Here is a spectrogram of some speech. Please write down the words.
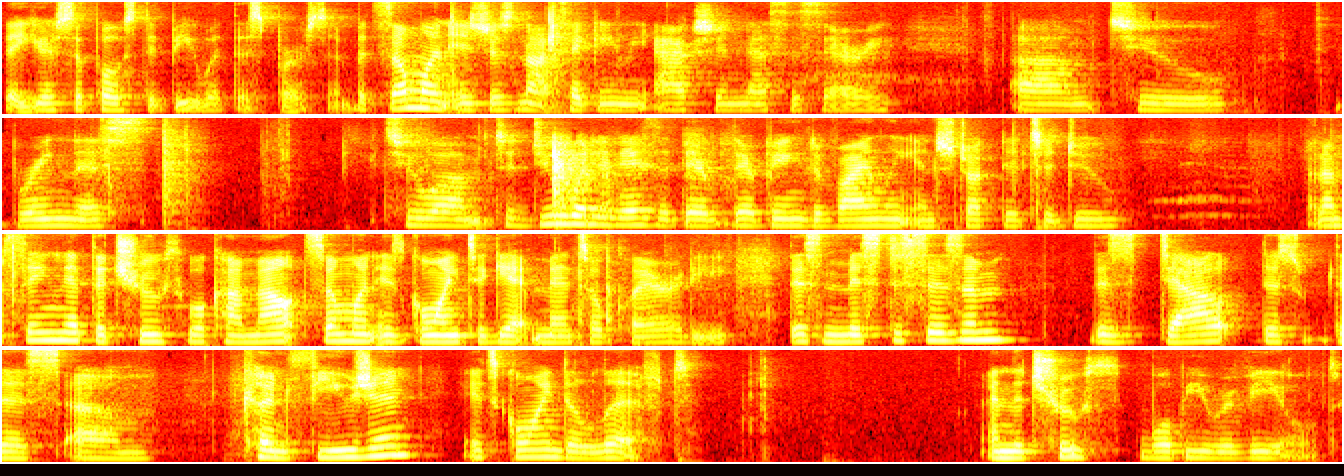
that you're supposed to be with this person, but someone is just not taking the action necessary um, to bring this to um, to do what it is that they're they're being divinely instructed to do. But I'm seeing that the truth will come out. Someone is going to get mental clarity. This mysticism, this doubt, this this um, confusion, it's going to lift, and the truth will be revealed.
